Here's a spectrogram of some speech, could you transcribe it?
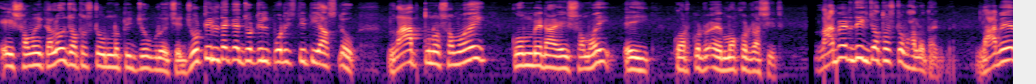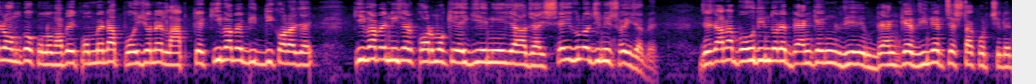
এই সময়কালেও যথেষ্ট উন্নতির যোগ রয়েছে। জটিল থেকে জটিল পরিস্থিতি আসলেও লাভ কোনো সময় কমবে না এই সময় এই কর্কট মকর রাশির। লাভের দিক যথেষ্ট ভালো থাকবে। লাভের অঙ্ক কোনোভাবেই কমবে না। প্রয়োজনে লাভকে কীভাবে বৃদ্ধি করা যায়, কীভাবে নিজের কর্মকে এগিয়ে নিয়ে যাওয়া যায়, সেইগুলো জিনিস হয়ে যাবে। যে যারা বহুদিন ধরে ব্যাংকিং ব্যাংকের ঋণের চেষ্টা করছিলেন,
